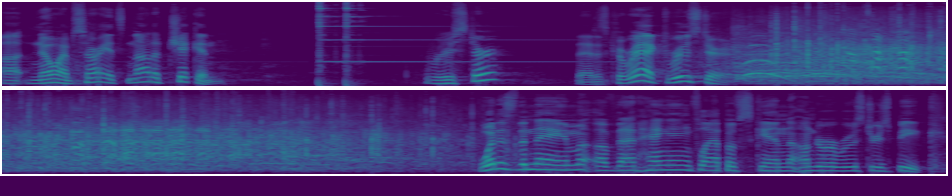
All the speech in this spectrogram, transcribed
Uh, no, I'm sorry, it's not a chicken. Rooster? That is correct, rooster. what is the name of that hanging flap of skin under a rooster's beak?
